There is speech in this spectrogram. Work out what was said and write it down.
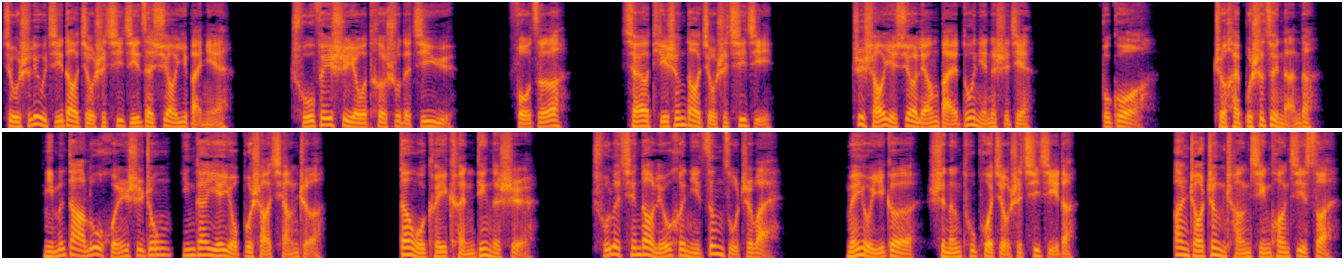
九十六级到九十七级再需要一百年。除非是有特殊的机遇，否则想要提升到九十七级，至少也需要两百多年的时间。不过这还不是最难的，你们大陆魂师中应该也有不少强者。但我可以肯定的是，除了千道流和你曾祖之外，没有一个是能突破九十七级的。按照正常情况计算，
